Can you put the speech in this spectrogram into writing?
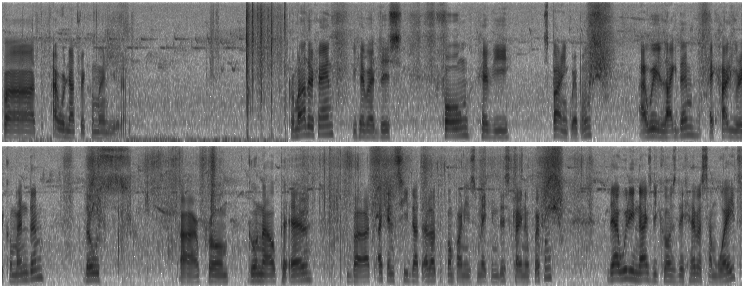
but I would not recommend you them. From another hand we have uh, this foam heavy sparring weapons. I really like them. I highly recommend them. Those are from GoNow.pl but I can see that a lot of companies making this kind of weapons. They are really nice because they have some weight.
